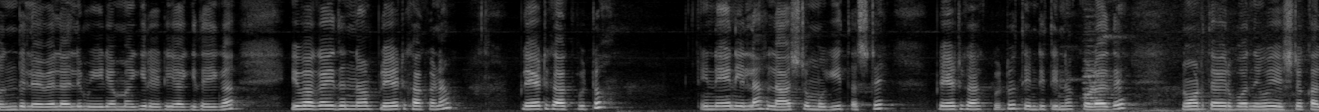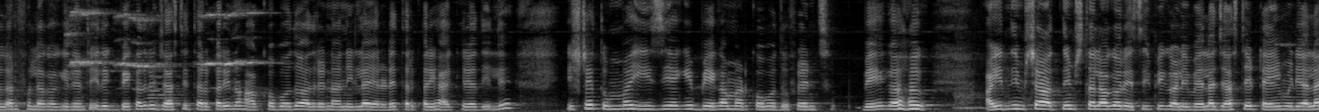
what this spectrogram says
ಒಂದು ಲೆವೆಲಲ್ಲಿ ಮೀಡಿಯಮ್ಮಾಗಿ ರೆಡಿಯಾಗಿದೆ ಈಗ. ಇವಾಗ ಇದನ್ನು ಪ್ಲೇಟ್ಗೆ ಹಾಕೋಣ. ಪ್ಲೇಟ್ಗೆ ಹಾಕ್ಬಿಟ್ಟು ಇನ್ನೇನಿಲ್ಲ ಲಾಸ್ಟು ಮುಗೀತಷ್ಟೇ ಪ್ಲೇಟ್ಗೆ ಹಾಕ್ಬಿಟ್ಟು ತಿಂಡಿ ತಿನ್ನೋಕೆ ಕೊಡೋದೆ ನೋಡ್ತಾ ಇರ್ಬೋದು ನೀವು ಎಷ್ಟು ಕಲರ್ಫುಲ್ಲಾಗಿ ಆಗಿದೆ ಅಂತ. ಇದಕ್ಕೆ ಬೇಕಾದರೆ ಜಾಸ್ತಿ ತರಕಾರಿನೂ ಹಾಕ್ಕೋಬೋದು, ಆದರೆ ನಾನಿಲ್ಲ, ಎರಡೇ ತರಕಾರಿ ಹಾಕಿರೋದು ಇಲ್ಲಿ. ಇಷ್ಟೇ, ತುಂಬ ಈಸಿಯಾಗಿ ಬೇಗ ಮಾಡ್ಕೋಬೋದು ಫ್ರೆಂಡ್ಸ್ ಬೇಗ ಐದು ನಿಮಿಷ, ಹತ್ತು ನಿಮಿಷದಲ್ಲಾಗೋ ರೆಸಿಪಿಗಳಿವೆಲ್ಲ ಜಾಸ್ತಿ ಟೈಮ್ ಹಿಡಿಯಲ್ಲ.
